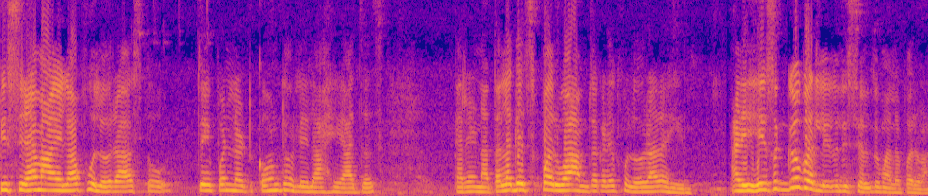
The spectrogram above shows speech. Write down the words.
तिसऱ्या माळेला फुलोरा असतो. ते पण लटकवून ठेवलेलं आहे आजच. कारण आता लगेच परवा आमच्याकडे फुलोरा राहील. आणि हे सगळं भरलेलं दिसेल तुम्हाला परवा.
